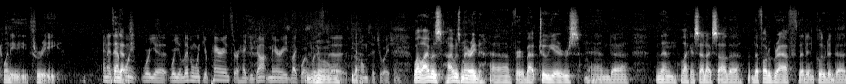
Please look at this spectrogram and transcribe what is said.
23. And I at think that I was- point, were you were you living with your parents, or had you got married? Like, what was No, the, the home situation? Well, I was I was married uh, for about two years, Mm-hmm. and, uh, and then, like I said, I saw the the photograph that included. Uh,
